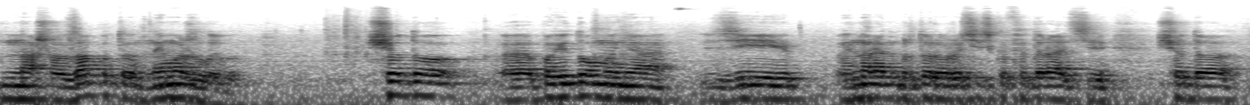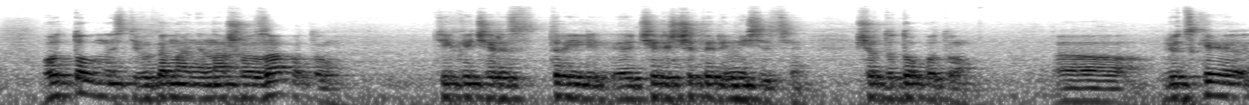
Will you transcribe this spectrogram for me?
нашого запиту неможливе. Щодо е, повідомлення зі Генеральної прокуратури Російської Федерації щодо готовності виконання нашого запиту тільки через 3, е, через 4 місяці щодо допиту, е, людське,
